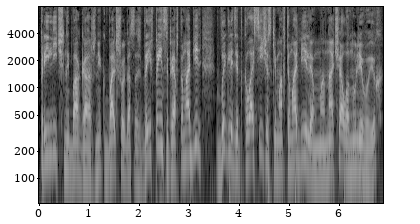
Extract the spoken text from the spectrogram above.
приличный багажник, большой достаточно. Да и, в принципе, автомобиль выглядит классическим автомобилем начала нулевых.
